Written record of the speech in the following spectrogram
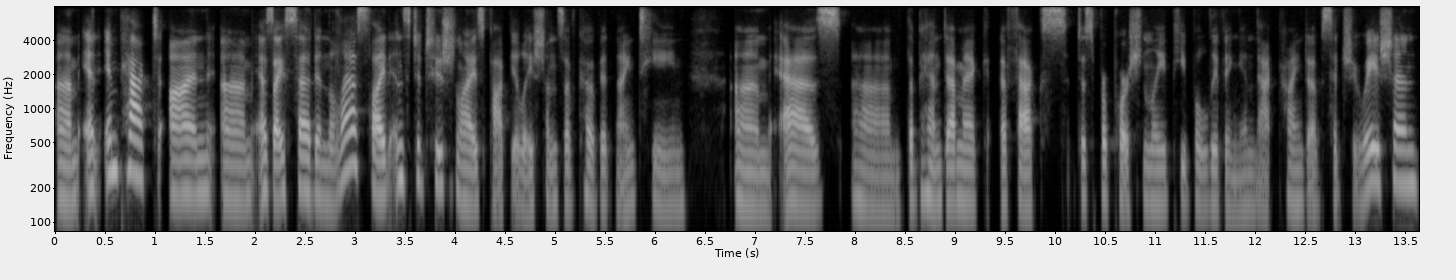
Um, and impact on, um, as I said in the last slide, institutionalized populations of COVID 19. Um, as um, the pandemic affects disproportionately people living in that kind of situation.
